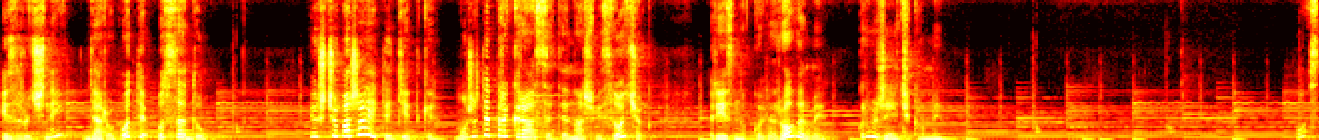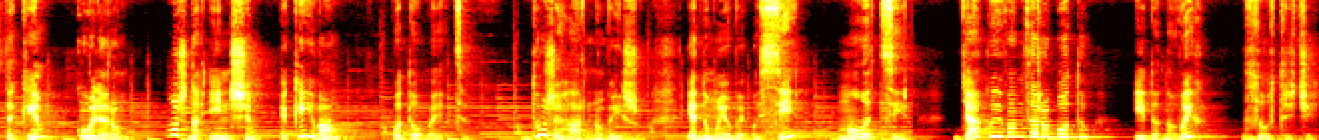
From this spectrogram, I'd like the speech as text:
і зручний для роботи у саду. Якщо бажаєте, дітки, можете прикрасити наш візочок різнокольоровими кружечками. Ось таким кольором, можна іншим, який вам подобається. Дуже гарно вийшов. Я думаю, ви усі молодці. Дякую вам за роботу і до нових зустрічей!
